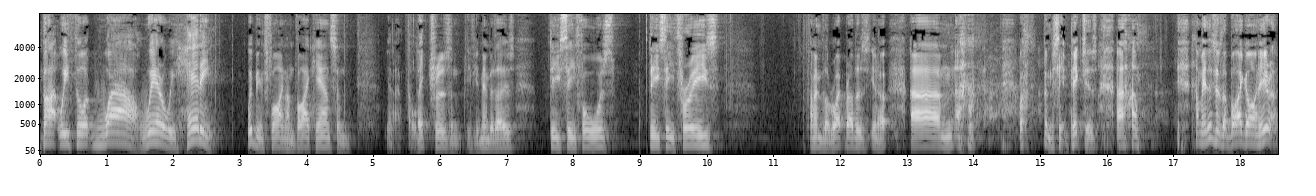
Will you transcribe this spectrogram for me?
But we thought, wow, where are we heading? We've been flying on Viscounts and, you know, Electras, and if you remember those, DC4s, DC3s. I remember the Wright brothers, you know. Um, well, remember seeing pictures. Um, I mean, this is a bygone era.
